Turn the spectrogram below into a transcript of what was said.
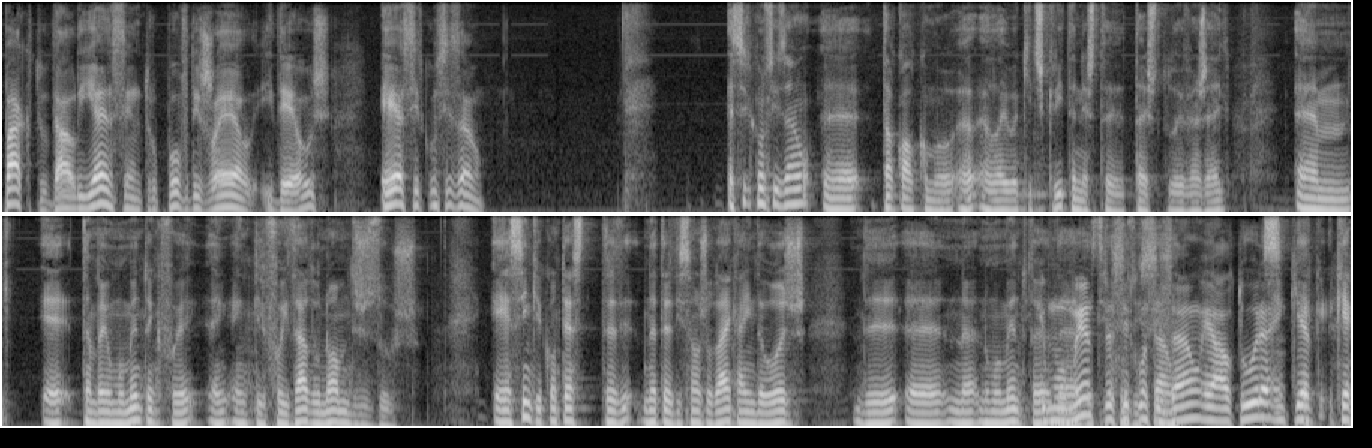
pacto, da aliança entre o povo de Israel e Deus é a circuncisão. A circuncisão, eh, tal qual como a, a leio aqui descrita neste texto do Evangelho, hum, é também o momento em que, foi, em, em que lhe foi dado o nome de Jesus. É assim que acontece na tradição judaica ainda hoje, de, eh, na- no momento da, o da- momento da circuncisão é a altura em que é, que, que é é-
